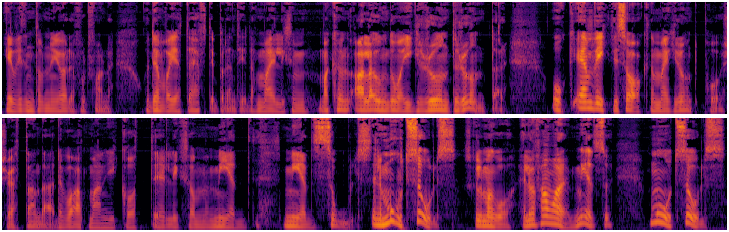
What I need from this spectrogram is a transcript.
Jag vet inte om den gör det fortfarande. Och den var jättehäftig på den tiden. Man liksom, man kunde, alla ungdomar gick runt, runt där. Och en viktig sak när man gick runt på 21 där, det var att man gick åt eh, liksom med, medsols, eller motsols skulle man gå. Eller vad fan var det? Med, motsols.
